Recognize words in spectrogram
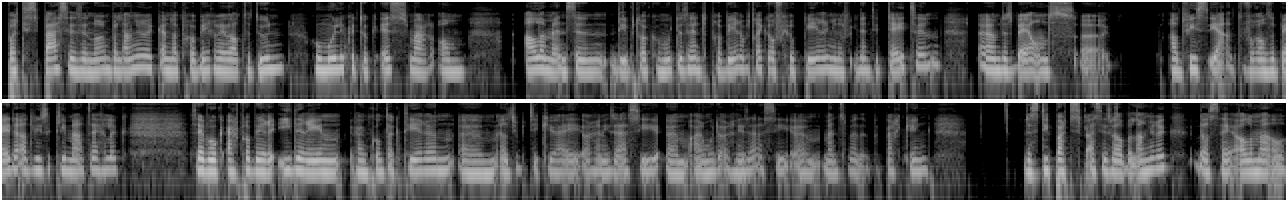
participatie is enorm belangrijk en dat proberen wij wel te doen, hoe moeilijk het ook is, maar om alle mensen die betrokken moeten zijn te proberen betrekken, of groeperingen of identiteiten. Um, dus bij ons uh, advies, ja, voor onze beide adviezen klimaat eigenlijk, zijn we ook echt proberen iedereen gaan contacteren, ehm, LGBTQI-organisatie, um, armoedeorganisatie, mensen met een beperking. Dus die participatie is wel belangrijk, dat zij allemaal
